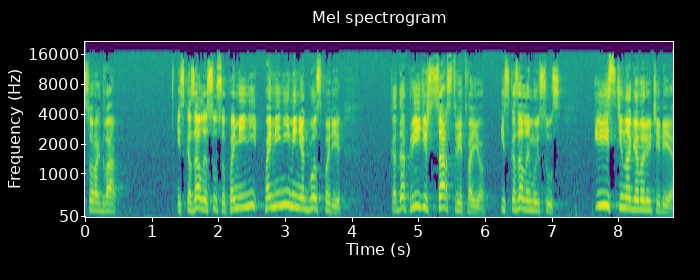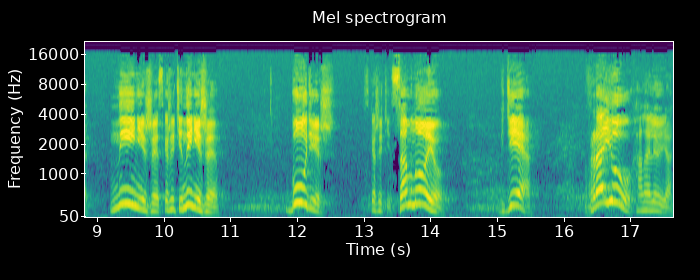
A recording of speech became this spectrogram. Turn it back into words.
42. И сказал Иисусу, помяни, помяни меня, Господи, когда придешь в Царствие Твое. И сказал ему Иисус, истинно говорю тебе, ныне же, скажите, ныне же, будешь, скажите, со мною. Где? В раю. Аллилуйя.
